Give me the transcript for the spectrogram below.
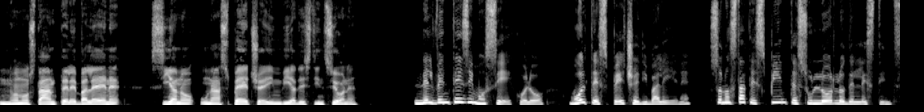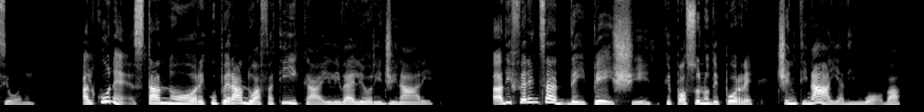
Nonostante le balene siano una specie in via d'estinzione? Nel XX secolo molte specie di balene sono state spinte sull'orlo dell'estinzione. Alcune stanno recuperando a fatica i livelli originari. A differenza dei pesci, che possono deporre centinaia di uova,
